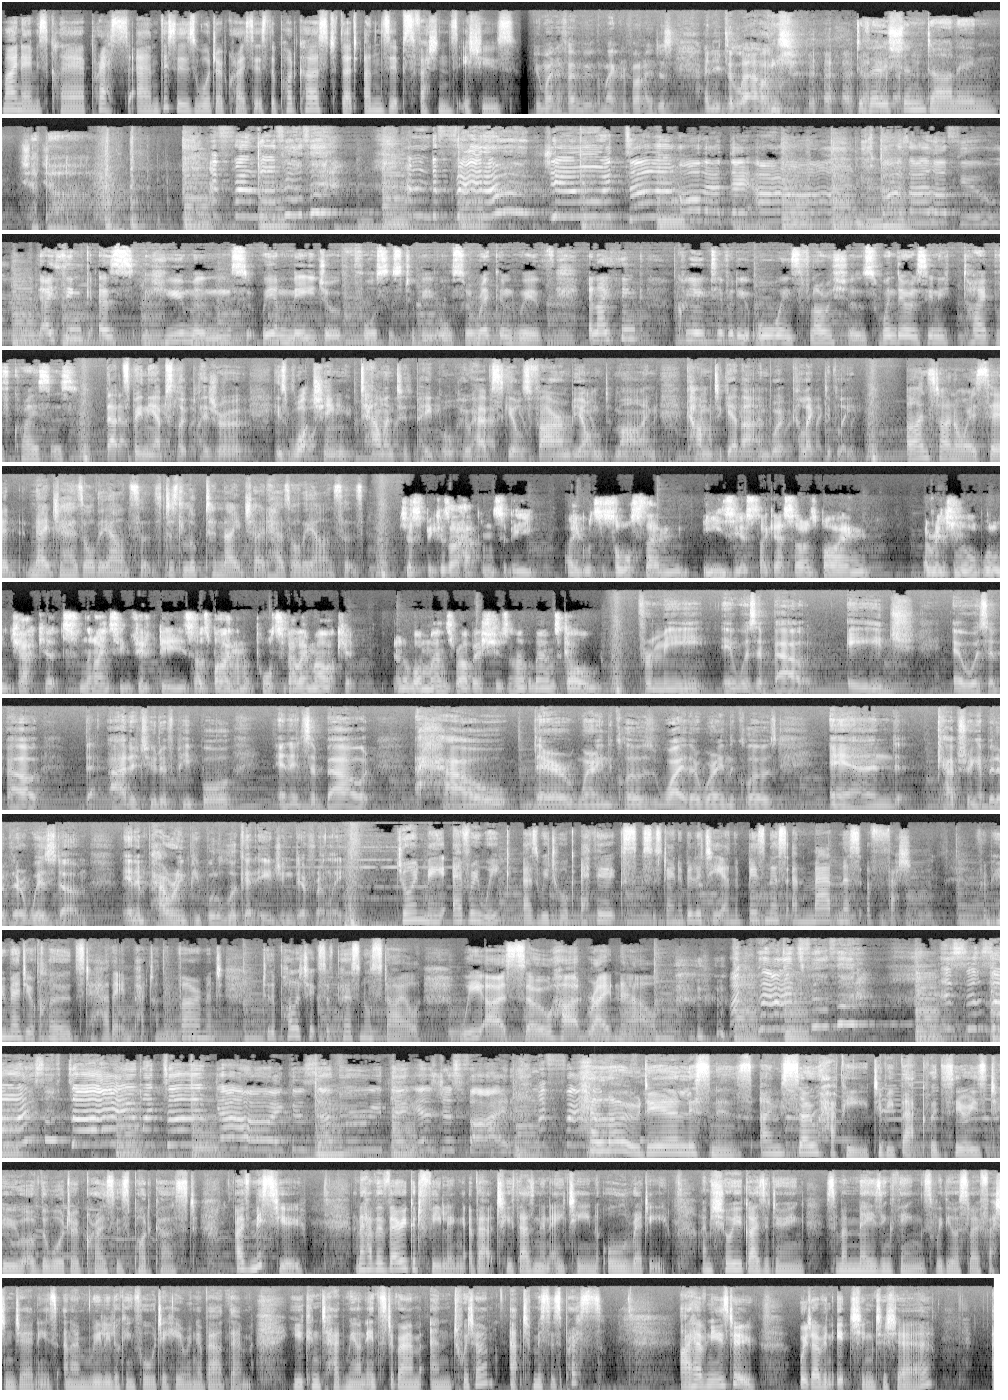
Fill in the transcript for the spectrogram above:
My name is Claire Press, and this is Wardrobe Crisis, the podcast that unzips fashion's issues. Do you mind if I move the microphone? I just, I need to lounge. Devotion, darling. J'adore. My friends all feel that I'm afraid of you. I tell them all that they are wrong because I love you. I think as humans, we are major forces to be also reckoned with. And I think creativity always flourishes when there is any type of crisis. That's been the absolute pleasure is watching talented people who have skills far and beyond mine come together and work collectively. Einstein always said, nature has all the answers. Just look to nature, it has all the answers. just because I happened to be able to source them easiest, I guess. I was buying original wool jackets from the 1950s. I was buying them at Portobello Market. And a one man's rubbish is another man's gold. For me, it was about age, it was about the attitude of people, and it's about how they're wearing the clothes, why they're wearing the clothes, and capturing a bit of their wisdom and empowering people to look at aging differently. Join me every week as we talk ethics, sustainability, and the business and madness of fashion. From who made your clothes to how they impact on the environment to the politics of personal style. We are so hot right now. Hello, dear listeners. I'm so happy to be back with series two of the Wardrobe Crisis podcast. I've missed you, and I have a very good feeling about 2018 already. I'm sure you guys are doing some amazing things with your slow fashion journeys, and I'm really looking forward to hearing about them. You can tag me on Instagram and Twitter at Mrs. Press. I have news too, which I've been itching to share.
